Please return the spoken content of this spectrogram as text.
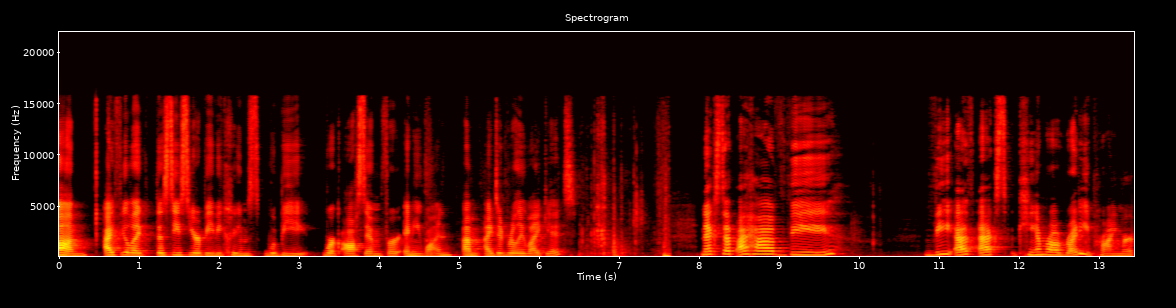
um, I feel like the CC or BB creams would be work awesome for anyone. Um, I did really like it. Next up, I have the VFX Camera Ready Primer.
